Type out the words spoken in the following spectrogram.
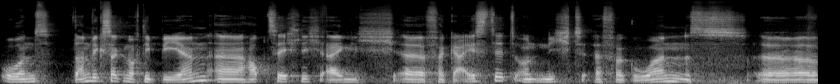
Und dann, wie gesagt, noch die Beeren, äh, hauptsächlich eigentlich äh, vergeistet und nicht äh, vergoren. Das äh,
